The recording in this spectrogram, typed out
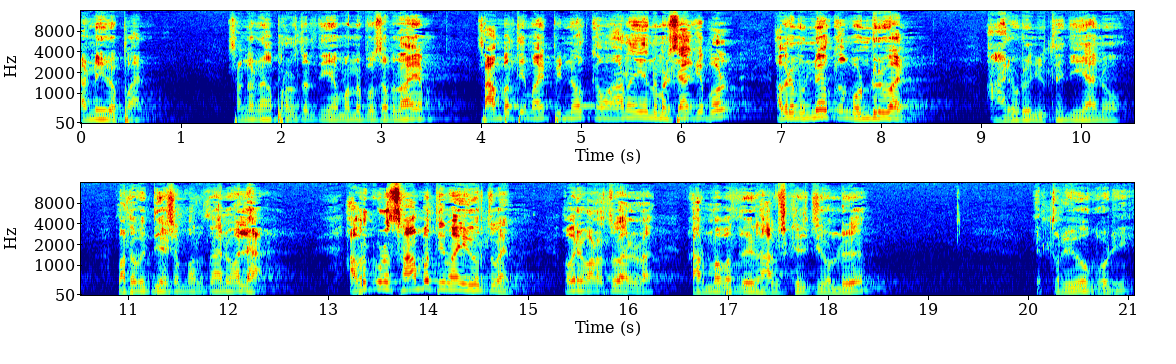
കണ്ണീരൊപ്പാൻ സംഘടനാ പ്രവർത്തനത്തിൽ ഞാൻ വന്നപ്പോൾ സമുദായം സാമ്പത്തികമായി പിന്നോക്കമാണ് എന്ന് മനസ്സിലാക്കിയപ്പോൾ അവരെ മുന്നോക്കം കൊണ്ടുവരുവാൻ ആരോടും യുദ്ധം ചെയ്യാനോ മതവിദ്വേഷം വളർത്താനോ അല്ല. അവർക്കൂടെ സാമ്പത്തികമായി ഉയർത്തുവാൻ അവരെ വളർത്തുവാനുള്ള കർമ്മ പദ്ധതികൾ ആവിഷ്കരിച്ചുകൊണ്ട് എത്രയോ കോടി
